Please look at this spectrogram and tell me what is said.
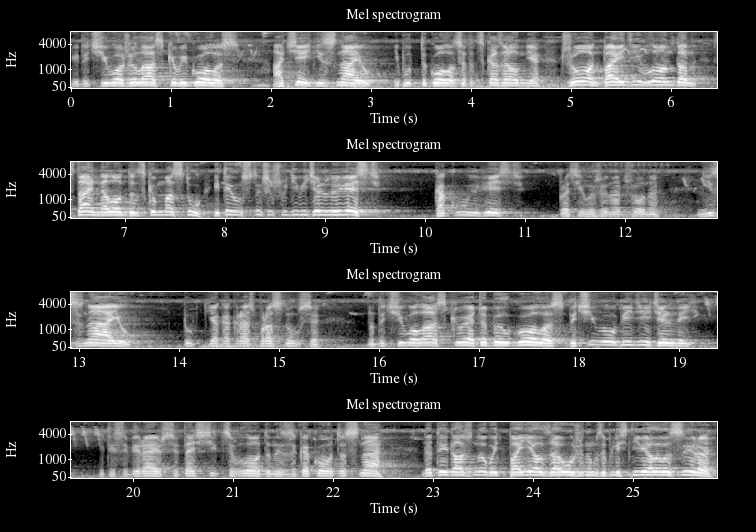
И до чего же ласковый голос!» а чей не знаю. И будто голос этот сказал мне, «Джон, пойди в Лондон, стань на лондонском мосту, и ты услышишь удивительную весть». «Какую весть?» – просила жена Джона. «Не знаю». Тут я как раз проснулся. Но до чего ласковый это был голос, до чего убедительный. И ты собираешься тащиться в Лондон из-за какого-то сна. Да ты, должно быть, поел за ужином заплесневелого сыра.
